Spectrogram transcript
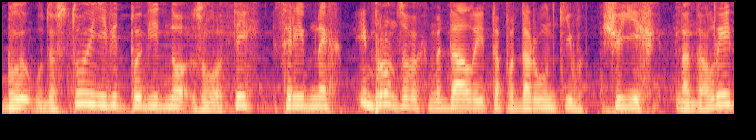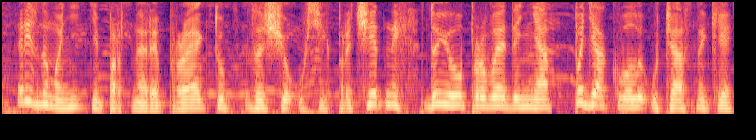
були удостоєні відповідно золотих, срібних і бронзових медалей та подарунків, що їх надали різноманітні партнери проекту, за що усіх причетних до його проведення подякували учасники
